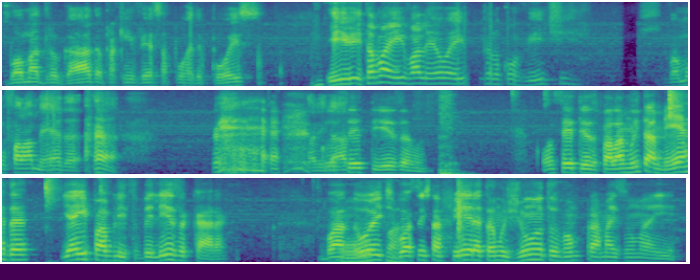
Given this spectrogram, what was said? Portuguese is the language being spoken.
boa madrugada para quem vê essa porra depois. E, e tamo aí, valeu aí pelo convite. Vamos falar merda. tá Com certeza, mano. Com certeza, falar muita merda. E aí, Pablito, beleza, cara? Boa Opa. noite, boa sexta-feira, tamo junto. Vamos para mais uma aí.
